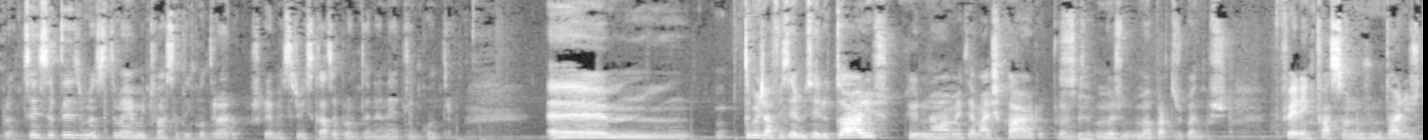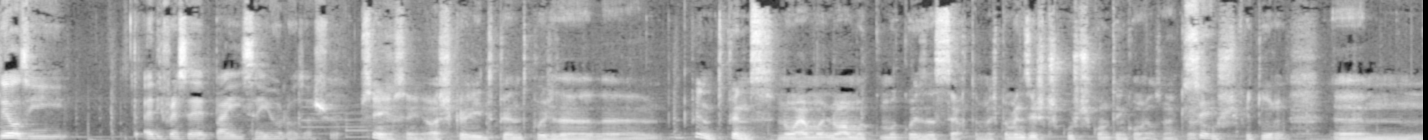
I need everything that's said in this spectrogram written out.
pronto, sem certeza, mas também é muito fácil de encontrar. Escrevem serviço de casa pronta na net encontram. Um, também já fizemos em notários, que normalmente é mais caro, pronto, Sim. mas a maior parte dos bancos preferem que façam nos notários deles e a diferença é para aí 100 euros, acho eu. Sim, sim, acho que aí depende depois da. da... Depende, depende. Não é, uma, não é uma, uma coisa certa, mas pelo menos estes custos contem com eles, né? que é os custos de escritura, um,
